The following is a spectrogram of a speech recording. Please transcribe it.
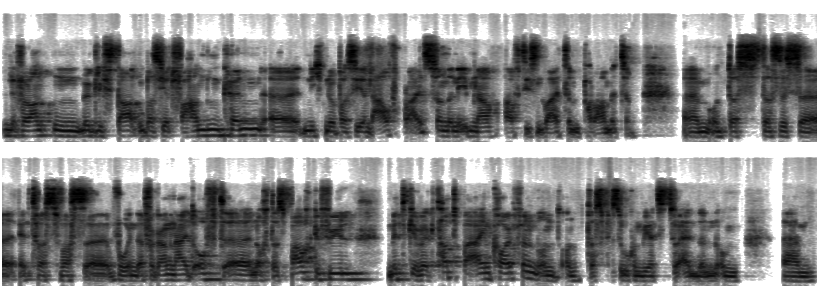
Lieferanten möglichst datenbasiert verhandeln können, äh, nicht nur basierend auf Preis, sondern eben auch auf diesen weiteren Parametern. Ähm, und das, das ist äh, etwas, was, äh, wo in der Vergangenheit oft äh, noch das Bauchgefühl mitgewirkt hat bei Einkäufen und, und das versuchen wir jetzt zu ändern, um ähm,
